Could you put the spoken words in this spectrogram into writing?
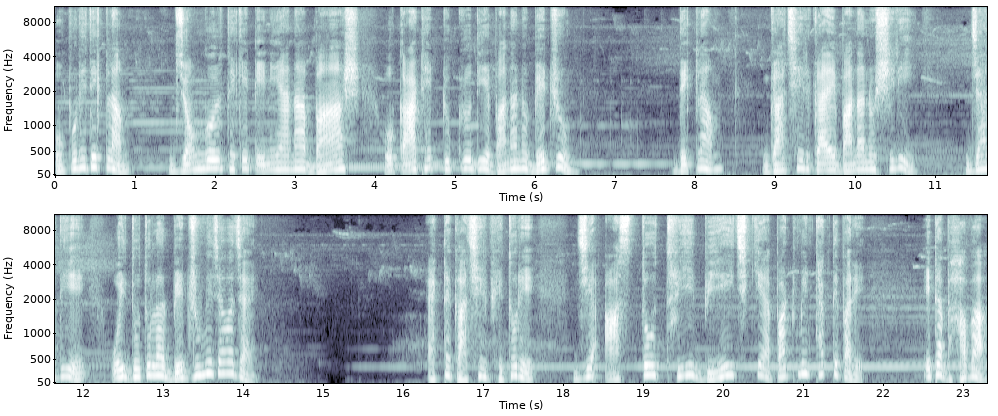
ওপরে দেখলাম জঙ্গল থেকে টেনে আনা বাঁশ ও কাঠের টুকরো দিয়ে বানানো বেডরুম। দেখলাম গাছের গায়ে বানানো সিঁড়ি, যা দিয়ে ওই দোতলার বেডরুমে যাওয়া যায়। একটা গাছের ভেতরে যে আস্ত থ্রি বিএইচকে অ্যাপার্টমেন্ট থাকতে পারে, এটা ভাবা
